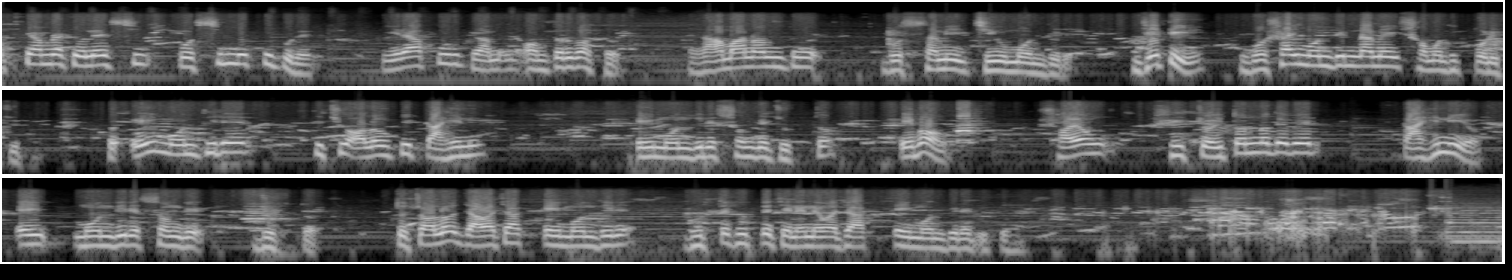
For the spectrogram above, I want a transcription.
আজকে আমরা চলে এসেছি পশ্চিম মেদিনীপুরের এরাপুর গ্রামের অন্তর্গত রামানন্দ গোস্বামী জিউ মন্দিরে, যেটি গোসাই মন্দির নামে সমধিক পরিচিত। তো এই মন্দিরের কিছু অলৌকিক কাহিনী এই মন্দিরের সঙ্গে যুক্ত এবং স্বয়ং শ্রী চৈতন্যদেবের কাহিনীও এই মন্দিরের সঙ্গে যুক্ত। তো চলো যাওয়া যাক এই মন্দিরে ঘুরতে ঘুরতে জেনে নেওয়া যাক এই মন্দিরের ইতিহাস। কিছু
